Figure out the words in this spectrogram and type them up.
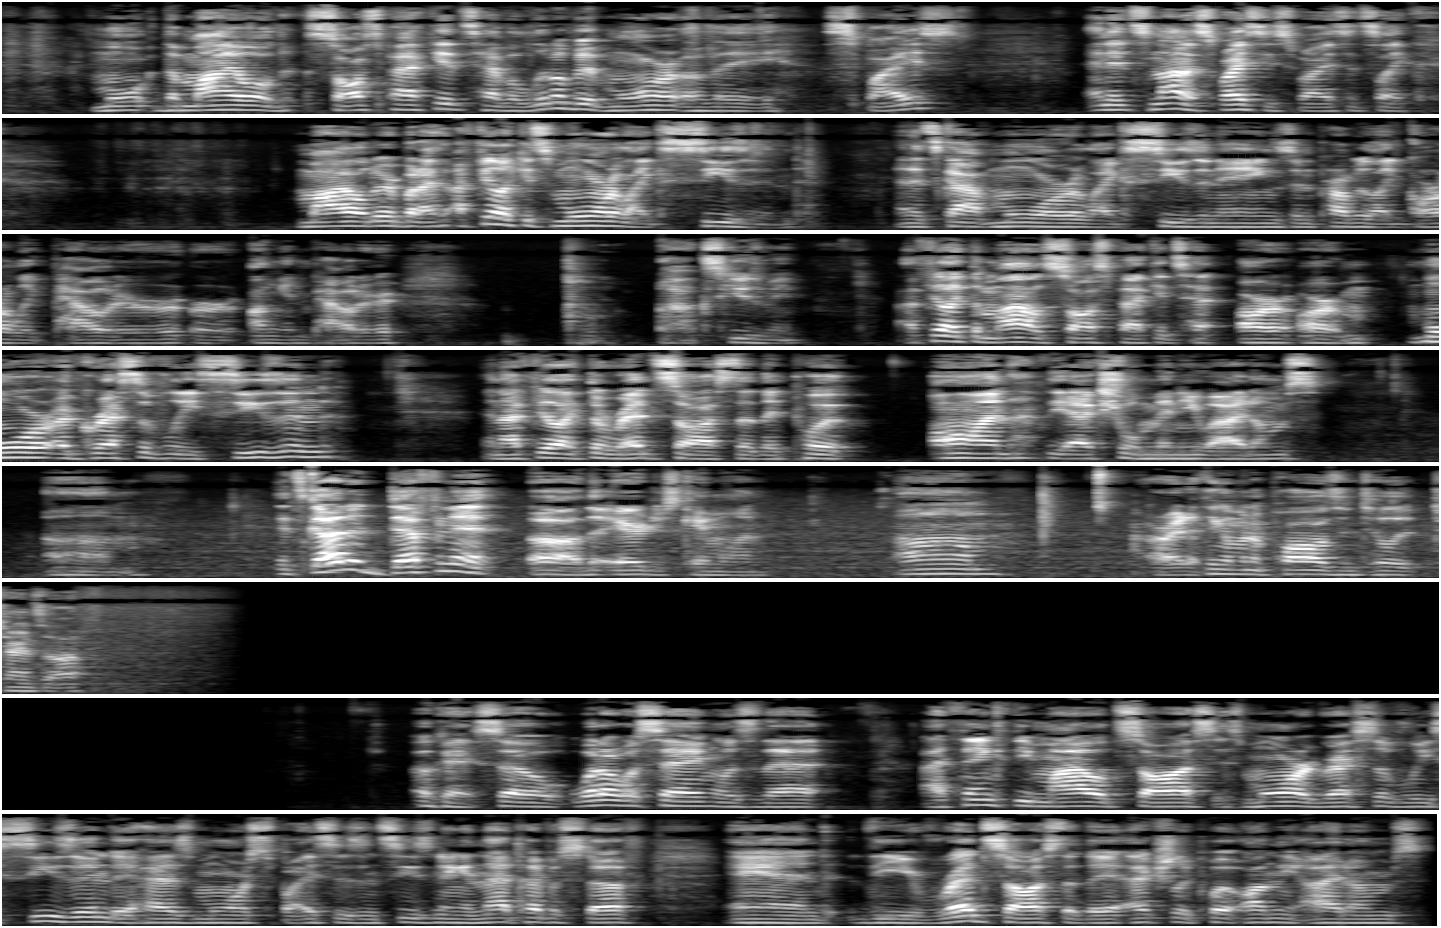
more. The mild sauce packets have a little bit more of a spice, and it's not a spicy spice. It's like milder, but I, I feel like it's more like seasoned, and it's got more like seasonings and probably like garlic powder or onion powder. Oh, excuse me. I feel like the mild sauce packets ha- are are more aggressively seasoned, and I feel like the red sauce that they put on the actual menu items, um, it's got a definite. Uh, the air just came on. Um, all right, I think I'm gonna pause until it turns off. Okay, so what I was saying was that I think the mild sauce is more aggressively seasoned. It has more spices and seasoning and that type of stuff. And the red sauce that they actually put on the items,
